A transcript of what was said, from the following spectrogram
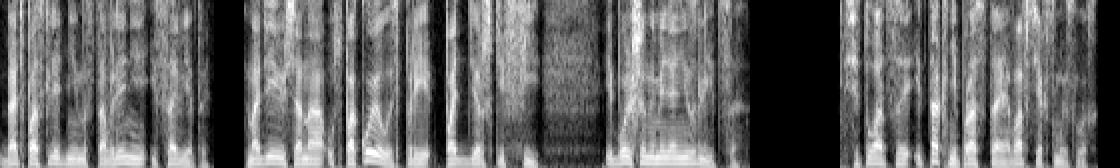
дать последние наставления и советы. Надеюсь, она успокоилась при поддержке Фи и больше на меня не злится. Ситуация и так непростая во всех смыслах.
